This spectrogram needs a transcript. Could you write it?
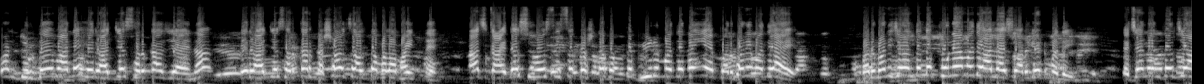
पण दुर्दैवाने हे राज्य सरकार जे आहे ना हे राज्य सरकार कशावर चालतं मला माहीत नाही. आज कायदा सुव्यवस्थेचा प्रश्न फक्त बीडमध्ये नाहीये परभणीमध्ये आहे. परभणीच्या नंतर तो पुण्यामध्ये आलाय स्वारगेटमध्ये त्याच्यानंतर ज्या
